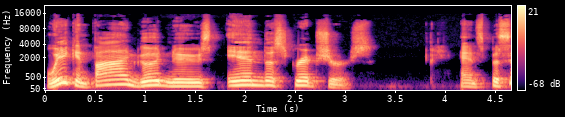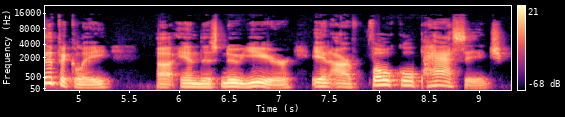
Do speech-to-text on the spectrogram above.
We can find good news in the scriptures. And specifically, uh, in this new year, in our focal passage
